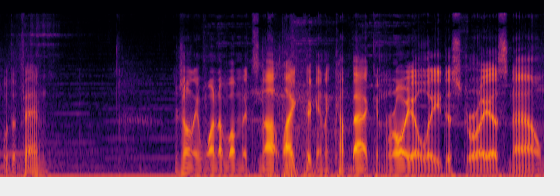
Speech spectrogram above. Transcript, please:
We'll defend. There's only one of them. It's not like they're going to come back and royally destroy us now.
